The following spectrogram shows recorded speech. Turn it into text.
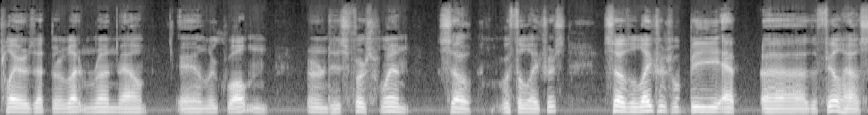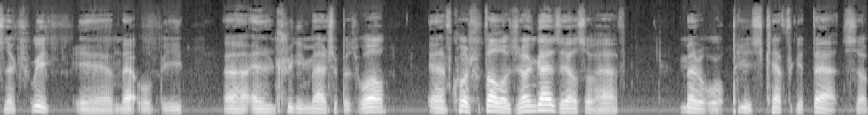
players that they're letting run now. And Luke Walton earned his first win, so with the Lakers. So the Lakers will be at uh, the Fieldhouse next week, and that will be uh, an intriguing matchup as well. And of course, with all those young guys, they also have Metta World Peace. Can't forget that. So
